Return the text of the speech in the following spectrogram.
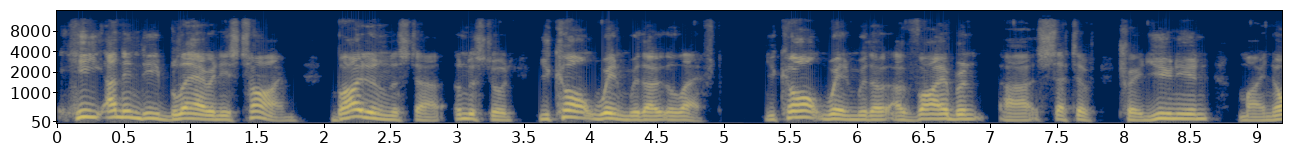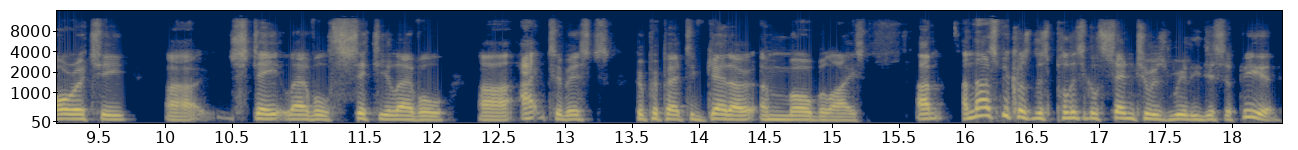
he and indeed Blair in his time, Biden understand, understood you can't win without the left. You can't win without a vibrant uh, set of trade union, minority, uh, state level, city level uh, activists who prepared to get out and mobilize. Um, and that's because this political center has really disappeared.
